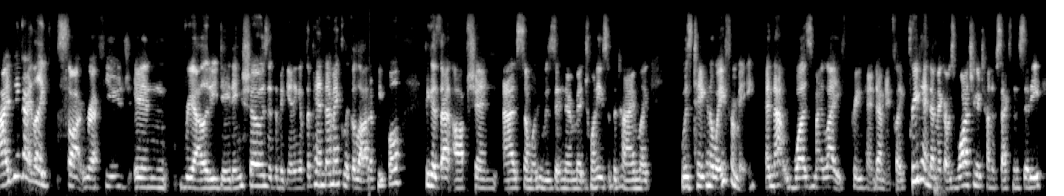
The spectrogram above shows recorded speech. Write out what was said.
I think I like sought refuge in reality dating shows at the beginning of the pandemic, like a lot of people, because that option as someone who was in their mid 20s at the time, like was taken away from me. And that was my life pre pandemic. Like pre pandemic, I was watching a ton of Sex and the City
